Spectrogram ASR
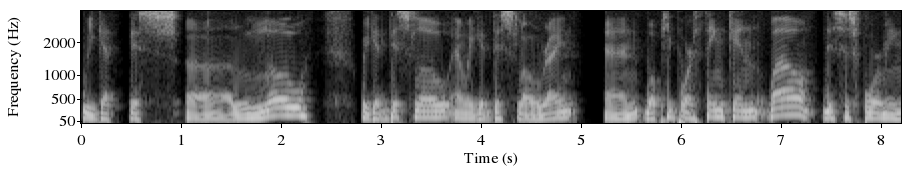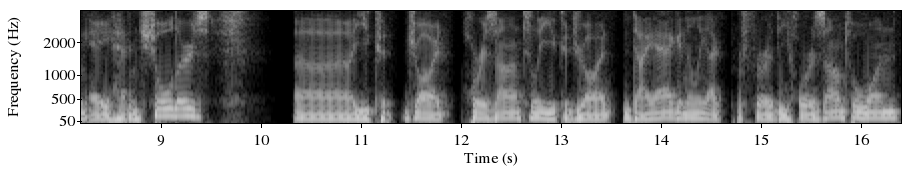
We get this uh, low, we get this low, and we get this low, right? And what people are thinking, well, this is forming a head and shoulders. Uh, you could draw it horizontally, you could draw it diagonally. I prefer the horizontal one.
